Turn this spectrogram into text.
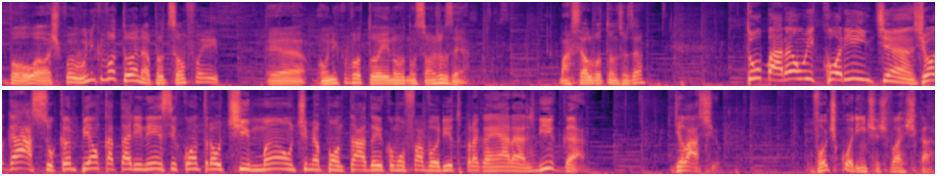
Boa, acho que foi o único que votou, né? A produção foi é, o único que votou aí no, no São José. Marcelo votou no São José? Tubarão e Corinthians, jogaço, campeão catarinense contra o Timão, time apontado aí como favorito para ganhar a Liga. De Lácio. Vou de Corinthians, vou arriscar.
